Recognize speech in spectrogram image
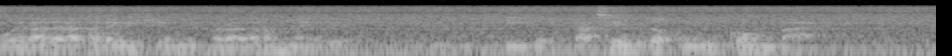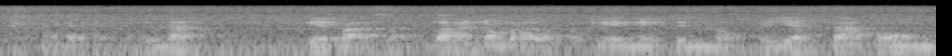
fuera de la televisión y fuera de los medios y está haciendo un combate. ¿Verdad? ¿Qué pasa? Dame el nombre porque en este no. Ella está con,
